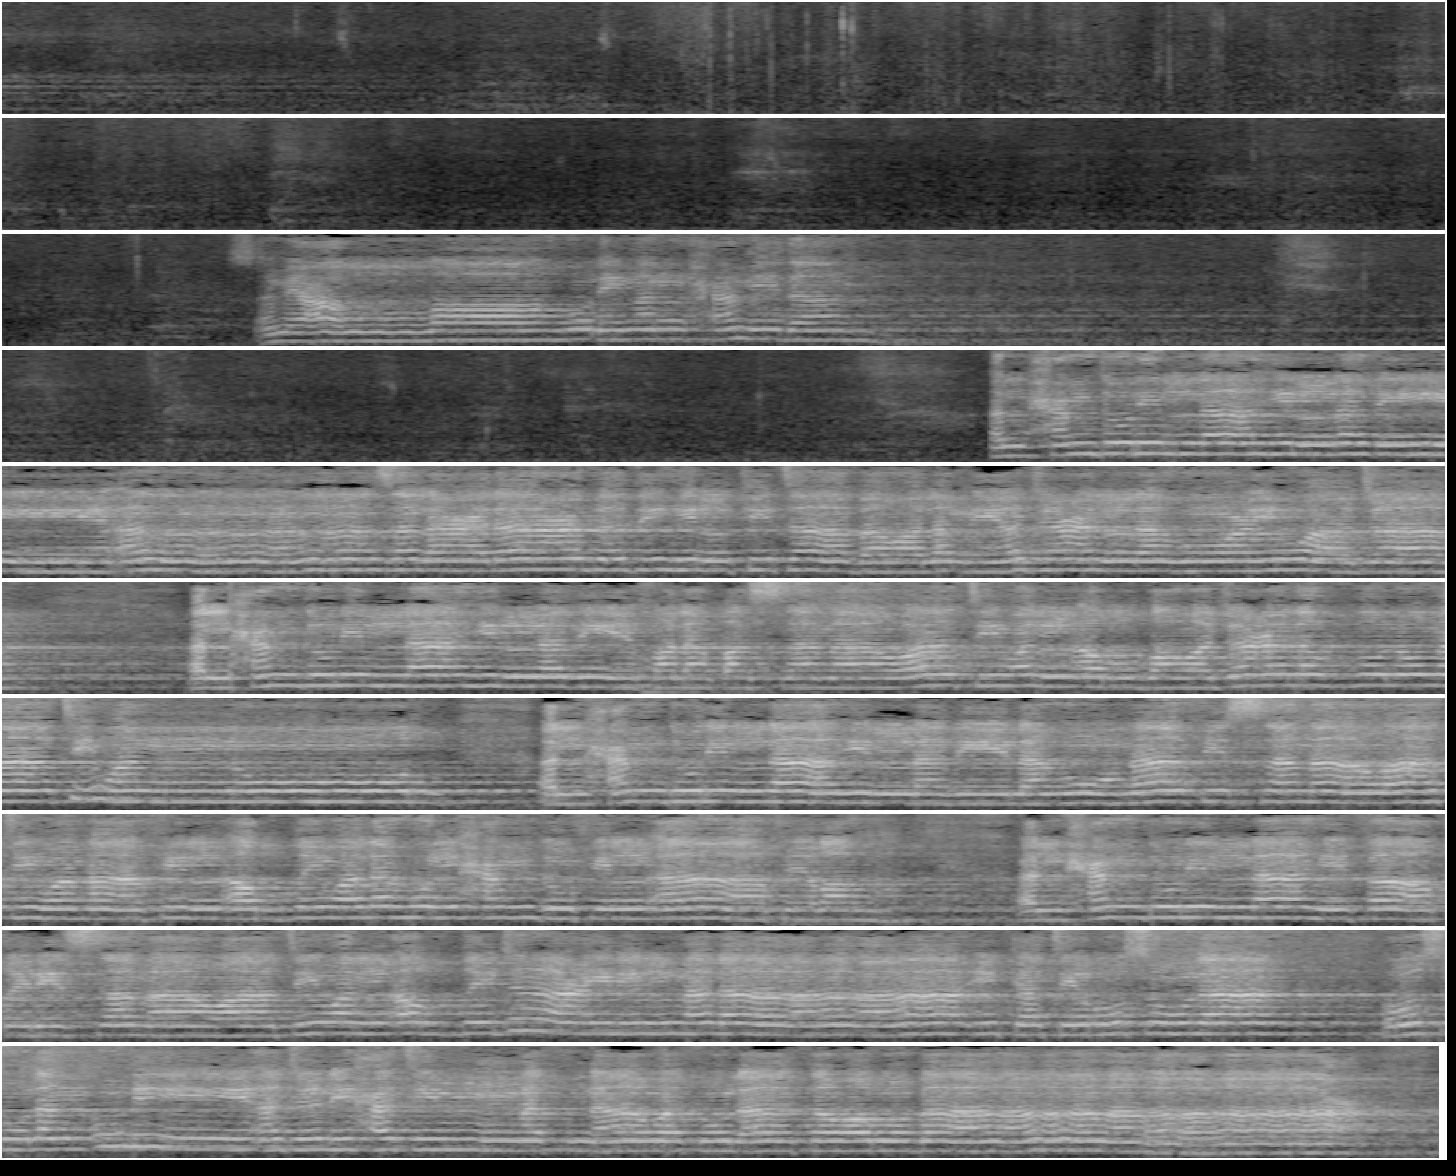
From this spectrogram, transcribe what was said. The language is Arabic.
سمع الله لمن حمده. الحمد لله الذي أنزل على عبده الكتاب ولم يجعل له عوجا. الحمد لله الذي خلق السماوات والأرض وجعل الظلمات والنور. الحمد لله الذي له ما في السماوات وما في الأرض وله الحمد في الآخرة. الحمد لله فاطر السماوات والأرض جاعل الملائكة رسلا. رسلا أولي أجنحة مثنى وثلاث ورباع.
